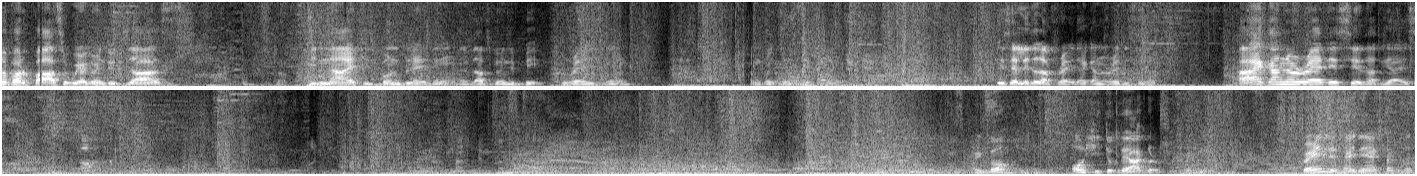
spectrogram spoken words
of our passive, we are going to just deny his bone plating, and that's going to be crazy. I'm going to... He's a little afraid, I can already see that. I can already see that, guys. Oh. There you go. Oh, he took the aggro. Very interesting. I didn't expect that.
